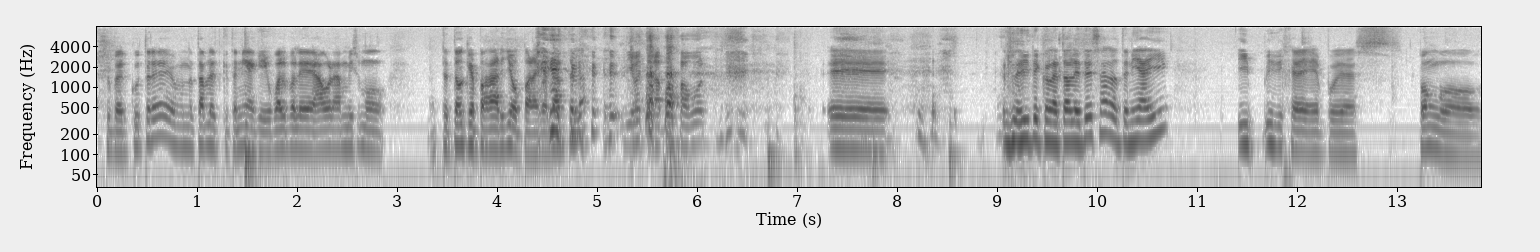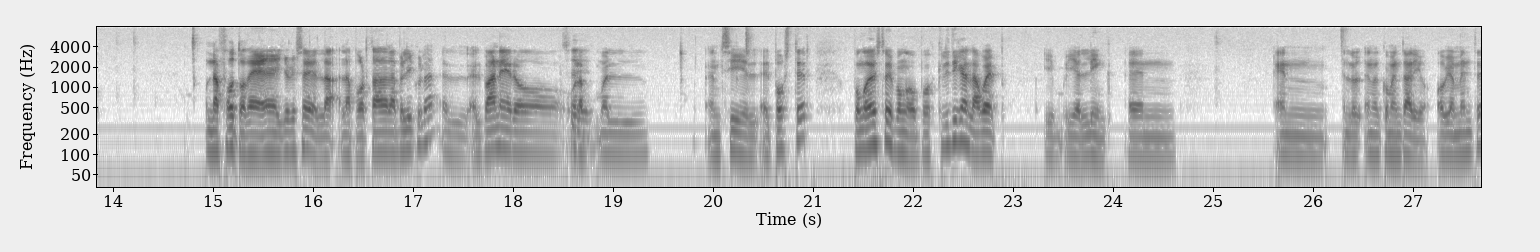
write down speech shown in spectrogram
Super cutre, una tablet que tenía que igual vale ahora mismo... Te tengo que pagar yo para quedártela. Llévatela, por favor. Eh, lo hice con la tablet esa, lo tenía ahí y, y dije, pues pongo una foto de, yo qué sé, la, la portada de la película, el, el banner o, Sí. o la- o el, en sí, el, el póster. Pongo esto y pongo, pues crítica en la web y, y el link en, en, en lo- en el comentario. Obviamente,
